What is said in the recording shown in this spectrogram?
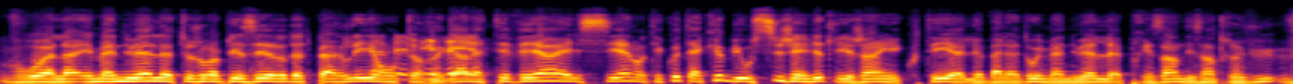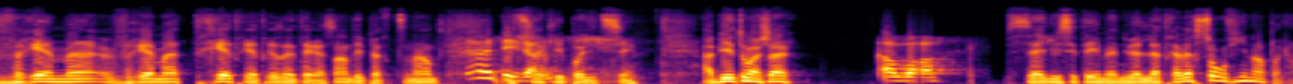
Voilà. Emmanuel, toujours un plaisir de te parler. on te regarde à TVA, LCN, on t'écoute à Cube et aussi j'invite les gens à écouter euh, le balado Emmanuel présente des entrevues vraiment, vraiment très, très, très intéressantes et pertinentes ah, avec les politiciens. À bientôt, ma chère. Au revoir. Salut, c'était Emmanuel Latraverse. On vient dans pas long.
